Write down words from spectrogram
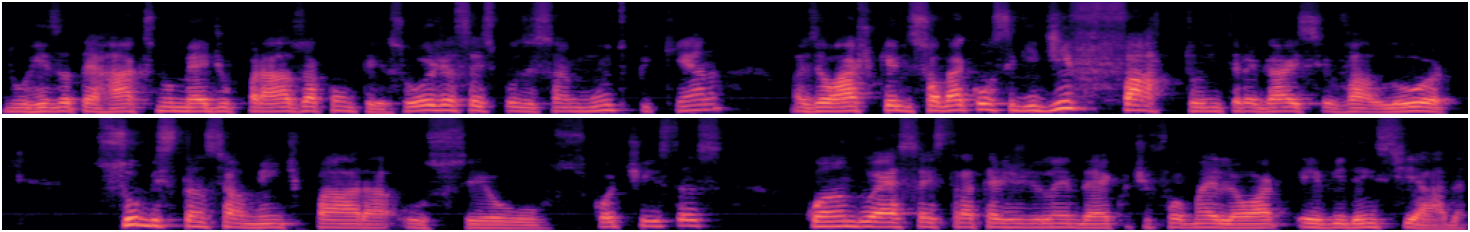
no Risa Terrax, no médio prazo, aconteça. Hoje, essa exposição é muito pequena, mas eu acho que ele só vai conseguir, de fato, entregar esse valor substancialmente para os seus cotistas quando essa estratégia de land equity for melhor evidenciada.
